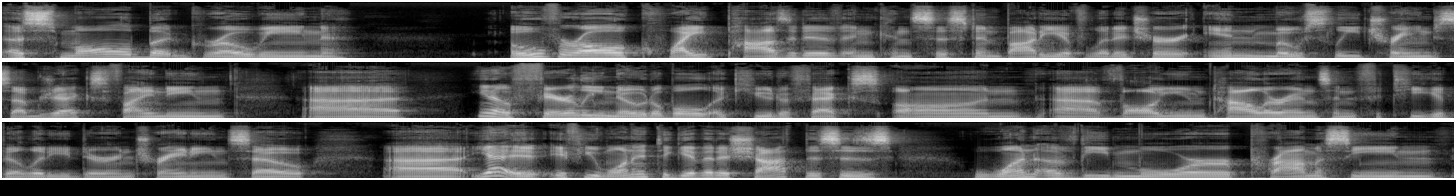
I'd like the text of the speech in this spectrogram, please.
a small but growing overall quite positive and consistent body of literature in mostly trained subjects finding uh, you know fairly notable acute effects on uh, volume tolerance and fatigability during training. So uh, yeah if you wanted to give it a shot this is one of the more promising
